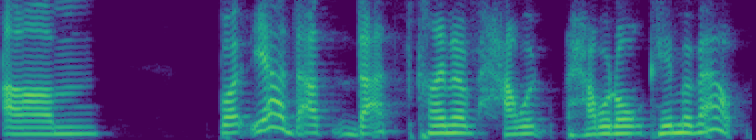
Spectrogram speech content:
Um, but yeah, that that's kind of how it how it all came about.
